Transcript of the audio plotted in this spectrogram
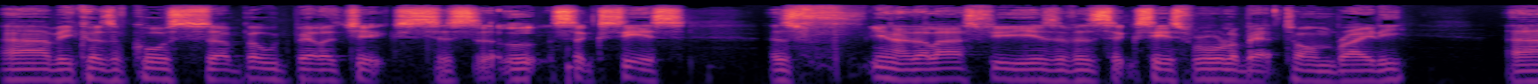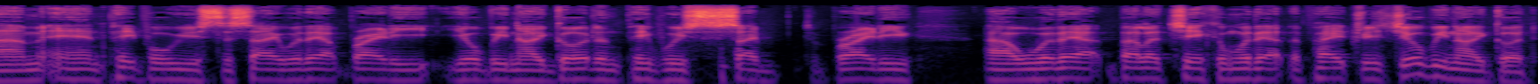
uh, because of course uh, Bill Belichick's success is, you know, the last few years of his success were all about Tom Brady, um, and people used to say, without Brady, you'll be no good, and people used to say to Brady, uh, without Belichick and without the Patriots, you'll be no good.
